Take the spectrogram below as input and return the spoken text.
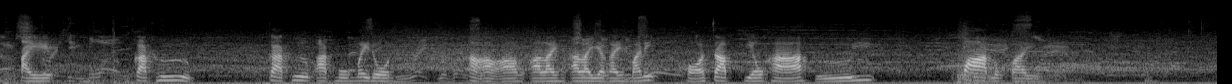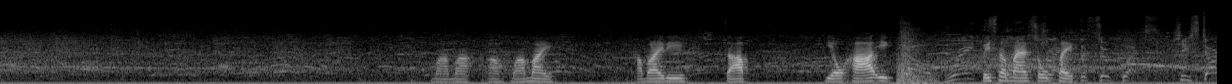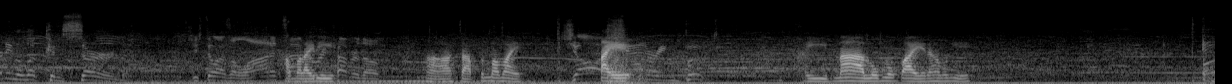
A Tay. striking blow. กระทืบกระทืบอัดมุมไม่โดน Great reversal. อ้าวอ้าวอ้าวอะไรอะไรยังไงมานี่ ขอจับเกี่ยวขาเฮ้ยฟาดลงไป มามาเอามาใหม่ทำอะไรดี จับเกี่ยวขาอีก Great Fisherman display of suplex. strength with the suplex. She's starting to look concerned. She still has a lot of time ทำอะไร to ดี recover, though. อ่าจับขึ้นมาใหม่ Jaw Tay. shattering boot. ถีบหน้าล้มลงไปนะครับเมื่อกี้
